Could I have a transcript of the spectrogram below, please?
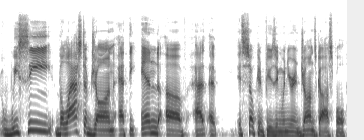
We see the last of John at the end of, at, at, it's so confusing when you're in John's gospel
